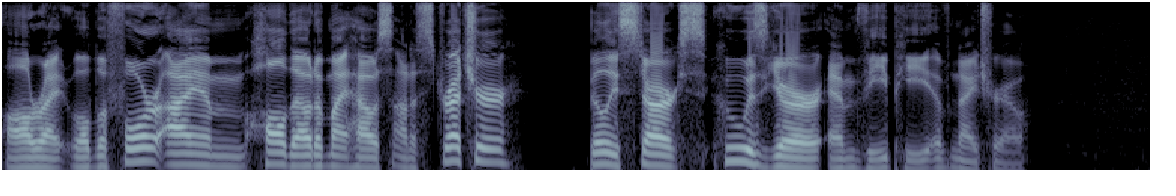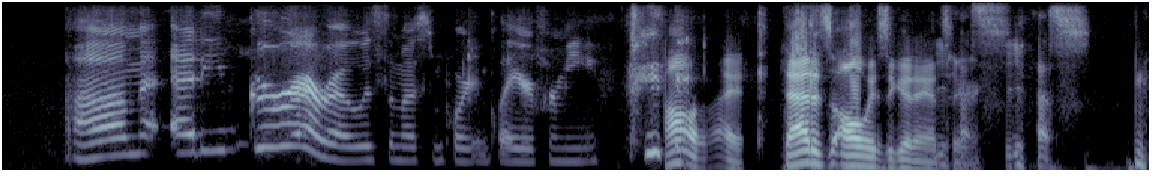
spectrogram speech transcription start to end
All right. Well, before I am hauled out of my house on a stretcher, Billie Starkz, who is your MVP of Nitro? Um, Eddie Guerrero is the most important player for me. All right. That is always a good answer. Yes. Yes.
